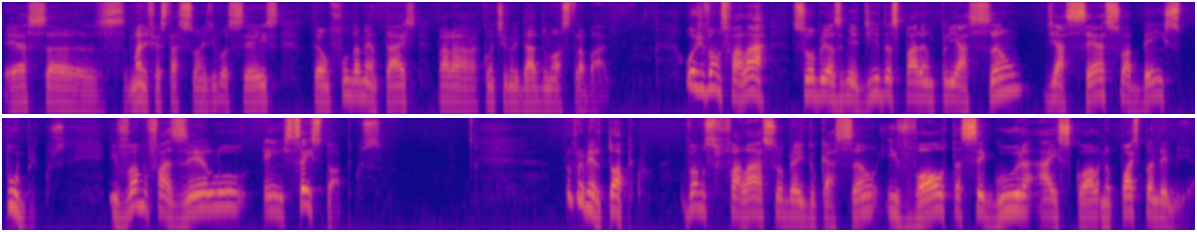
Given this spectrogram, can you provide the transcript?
essas manifestações de vocês são fundamentais para a continuidade do nosso trabalho. Hoje vamos falar sobre as medidas para ampliação de acesso a bens públicos e vamos fazê-lo em seis tópicos. No primeiro tópico, vamos falar sobre a educação e volta segura à escola no pós-pandemia.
